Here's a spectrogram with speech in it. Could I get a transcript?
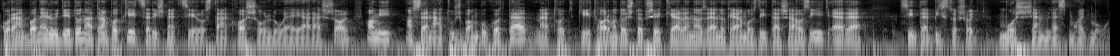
Korábban elődjét Donald Trumpot kétszer is megcélozták hasonló eljárással, ami a szenátusban bukott el, mert hogy kétharmados többség kellene az elnök elmozdításához, így erre szinte biztos, hogy most sem lesz majd mód.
